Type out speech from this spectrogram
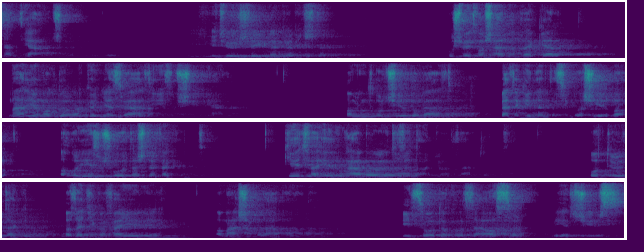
Szent János könyvéből. Dicsőség neked, Isten. Húsvét vasárnap reggel Mária Magdolna könnyezve állt Jézus sírjánál. Amint ott sírdogált, betekintett a sziklasírba, ahol Jézus holteste feküdt. Két fehér ruhába öltözött angyalt látott. Ott ültek, az egyik a fejénél, a másik a lábánál. Így szóltak hozzá, asszony, miért sírsz?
